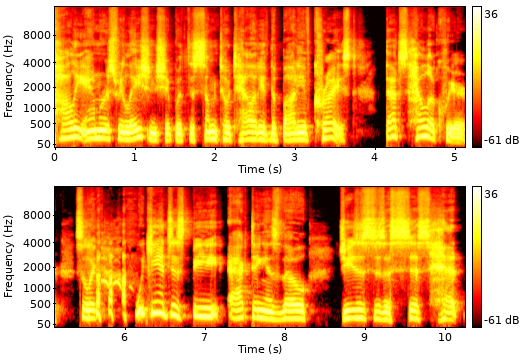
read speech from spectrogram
polyamorous relationship with the sum totality of the body of Christ that's hella queer. So like we can't just be acting as though Jesus is a cis het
